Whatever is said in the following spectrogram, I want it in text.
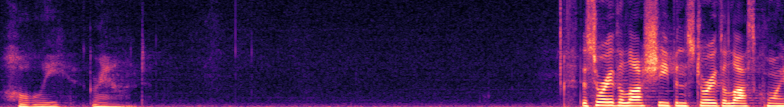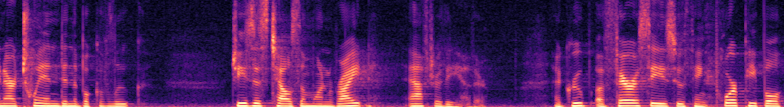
holy ground. The story of the lost sheep and the story of the lost coin are twinned in the book of Luke. Jesus tells them one right after the other. A group of Pharisees who think poor people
